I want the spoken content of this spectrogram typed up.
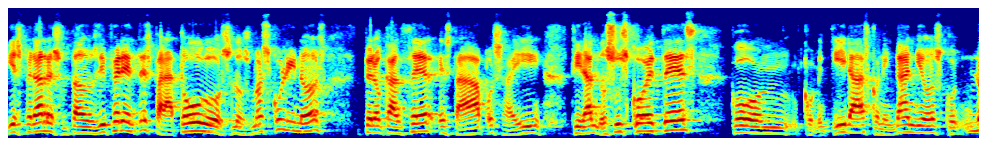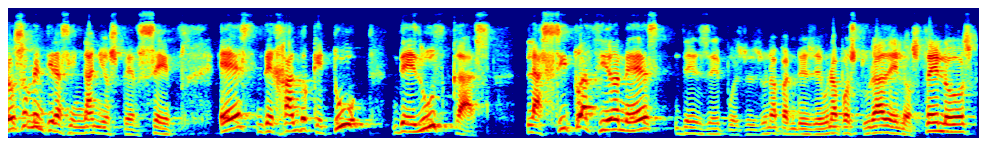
y esperar resultados diferentes para todos los masculinos, pero cáncer está pues ahí tirando sus cohetes con, mentiras, con engaños, con, no son mentiras y engaños per se, es dejando que tú deduzcas las situaciones desde, pues, desde, una, desde una postura de los celos,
